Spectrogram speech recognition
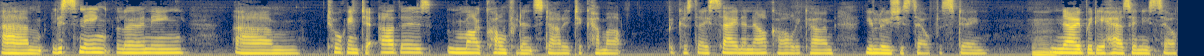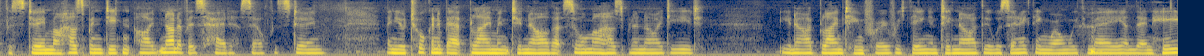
um, listening, learning, um, talking to others, my confidence started to come up because they say in an alcoholic home you lose your self esteem. Nobody has any self esteem. My husband didn't. I, none of us had self esteem. And you're talking about blame and denial. That's all my husband and I did. You know, I blamed him for everything and denied there was anything wrong with me. And then he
